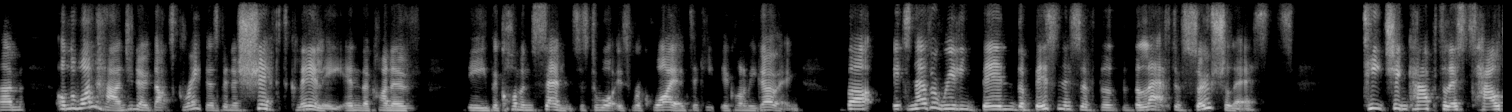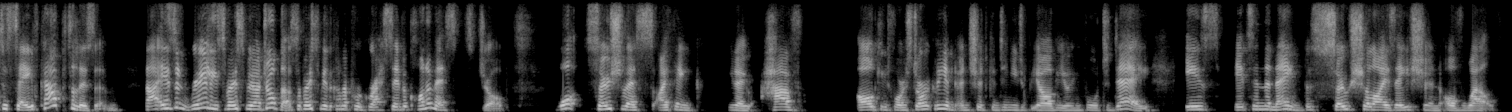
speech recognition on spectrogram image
Um, on the one hand, you know that's great. There's been a shift clearly in the kind of the the common sense as to what is required to keep the economy going. But it's never really been the business of the, the left of socialists teaching capitalists how to save capitalism. That isn't really supposed to be our job. That's supposed to be the kind of progressive economist's job. What socialists, I think, you know, have argued for historically and, and should continue to be arguing for today is it's in the name, the socialization of wealth,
